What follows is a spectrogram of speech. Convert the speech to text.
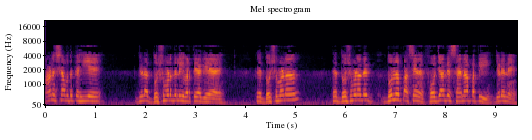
ਅਣ ਸ਼ਬਦ ਕਹੀਏ, ਜਿਹੜਾ ਦੁਸ਼ਮਣ ਦੇ ਲਈ ਵਰਤਿਆ ਗਿਆ ਹੈ, ਕਿ ਦੁਸ਼ਮਣ ਤੇ ਦੁਸ਼ਮਣਾਂ ਦੇ ਦੋਨੇ ਪਾਸੇ ਫੌਜਾਂ ਦੇ ਸੈਨਾਪਤੀ ਜਿਹੜੇ ਨੇ,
